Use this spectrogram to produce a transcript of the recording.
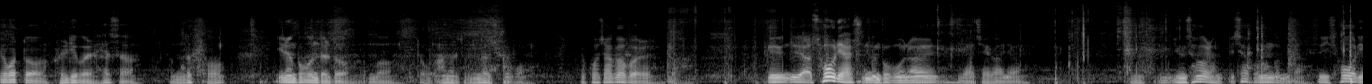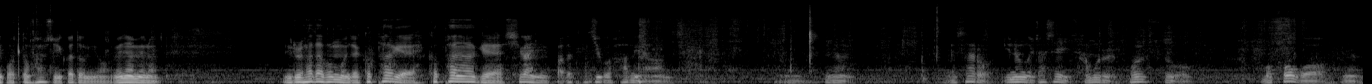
이것도 클립을 해서 좀 넣고 이런 부분들도 뭐 좀 안으로 좀 넣어주고 그 작업을 그 이제 소홀히 할 수 있는 부분을 제가 이제 영상을 한번 비춰보는 겁니다. 이 소홀히 보통 할 수 있거든요. 왜냐면은 일을 하다 보면 이제 급하게 급하게 시간이 빠듯해지고 하면 어, 그냥 애사로 이런 걸 자세히 사물을 볼 수 못 보고 그냥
